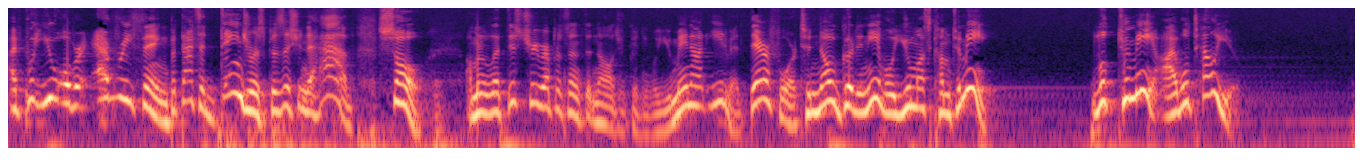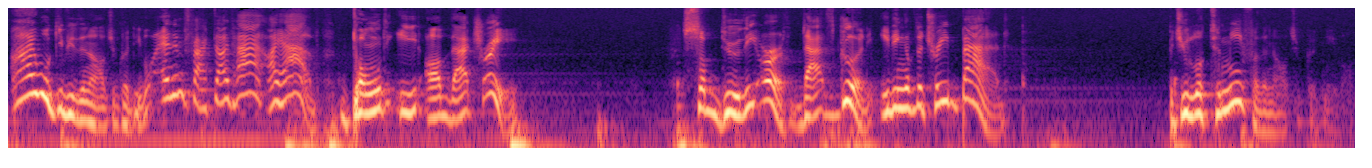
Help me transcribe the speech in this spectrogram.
I've put you over everything, but that's a dangerous position to have. So, I'm going to let this tree represent the knowledge of good and evil. You may not eat of it. Therefore, to know good and evil, you must come to me. Look to me, I will tell you. I will give you the knowledge of good and evil. And in fact, I've had, I have. Don't eat of that tree. Subdue the earth. That's good. Eating of the tree, bad. But you look to me for the knowledge of good and evil.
